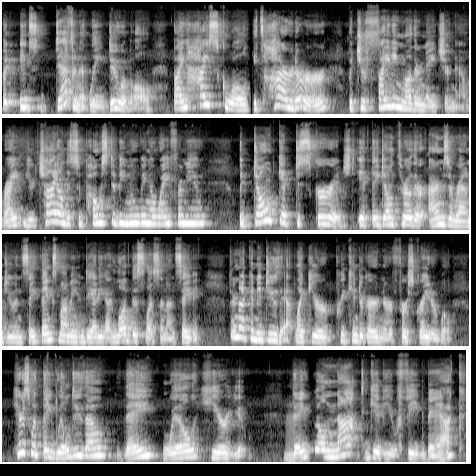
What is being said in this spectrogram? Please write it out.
but it's definitely doable. By high school, it's harder, but you're fighting Mother Nature now, right? Your child is supposed to be moving away from you, but don't get discouraged if they don't throw their arms around you and say, Thanks, mommy and daddy. I love this lesson on saving. They're not going to do that like your pre kindergarten or first grader will. Here's what they will do though they will hear you. Hmm. They will not give you feedback.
